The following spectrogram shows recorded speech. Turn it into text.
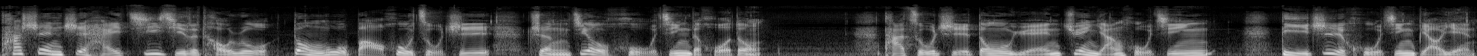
他甚至还积极地投入动物保护组织，拯救虎鲸的活动。他阻止动物园圈养虎鲸，抵制虎鲸表演，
